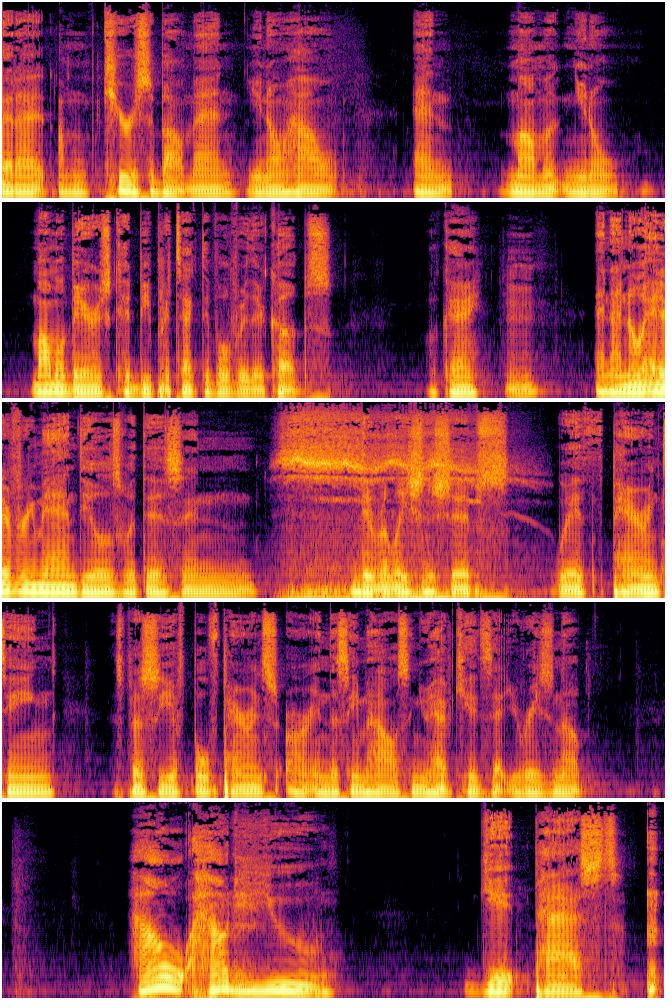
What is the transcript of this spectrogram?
that I I'm curious about, man. You know how, and mama, you know, mama bears could be protective over their cubs. Okay, mm-hmm. and I know every man deals with this in their relationships with parenting, especially if both parents are in the same house and you have kids that you're raising up. How how do you get past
